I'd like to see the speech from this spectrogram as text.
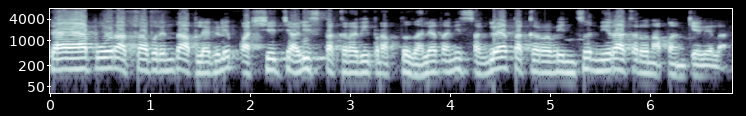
त्या ॲपवर आत्तापर्यंत आपल्याकडे पाचशे चाळीस तक्रारी प्राप्त झाल्यात आणि सगळ्या तक्रारींचं निराकरण आपण केलेलं आहे.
